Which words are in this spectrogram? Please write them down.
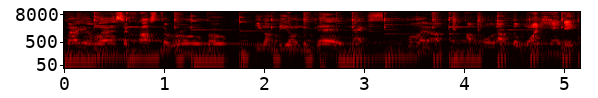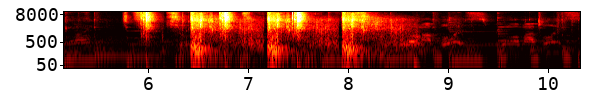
Throw your ass across the room, bro. You gonna be on the bed next. Pull it out. I pulled out the one-handed gun. My bullets.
